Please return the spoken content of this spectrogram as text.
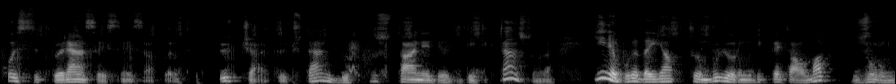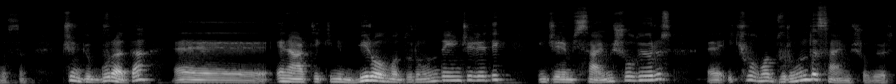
pozitif bölen sayısını hesaplarım. 3 çarpı 3'ten 9 tanedir dedikten sonra yine burada yaptığım bu yorumu dikkate almak zorundasın. Çünkü burada e, n artı 2'nin 1 olma durumunu da inceledik. İncelemiş saymış oluyoruz. E, 2 olma durumunu da saymış oluyoruz.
